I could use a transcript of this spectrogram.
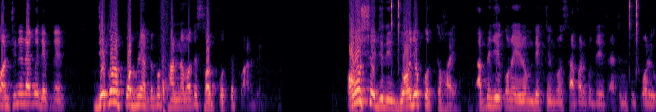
কন্টিনিউ রাখবেন, দেখবেন যে কোনো প্রবলেম আপনি খুব ঠান্ডা মাথায় সলভ করতে পারবেন। অবশ্যই যদি যোগাযোগ করতে হয়, আপনি যদি কোনো এরকম দেখছেন, কোনো সাফার করতে এত কিছু পরেও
